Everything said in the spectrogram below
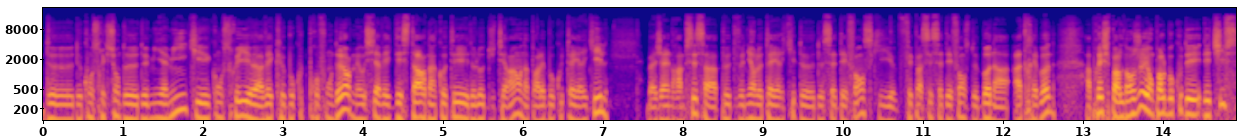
de, de construction de, de, Miami qui est construit avec beaucoup de profondeur, mais aussi avec des stars d'un côté et de l'autre du terrain. On a parlé beaucoup de Tyreek Hill bah, Jalen Ramsey, ça peut devenir le Tyreek de, de cette défense qui fait passer cette défense de bonne à, très bonne. Après, je parle d'enjeu et on parle beaucoup des, des Chiefs,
